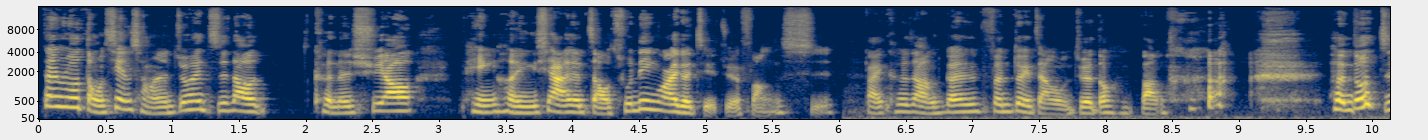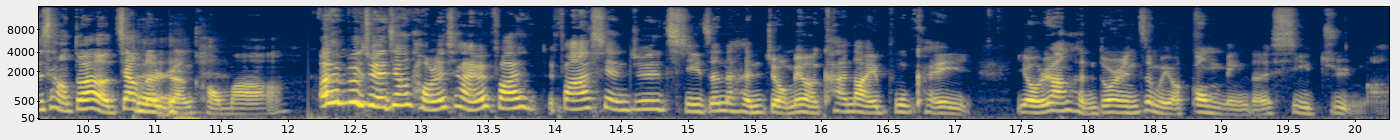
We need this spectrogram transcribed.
但如果懂现场的人就会知道。可能需要平衡一下，就找出另外一个解决方式。白科长跟分队长，我觉得都很棒。很多职场都要有这样的人，好吗？哎，不觉得这样讨论下来会发发现，就是其实真的很久没有看到一部可以有让很多人这么有共鸣的戏剧吗？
